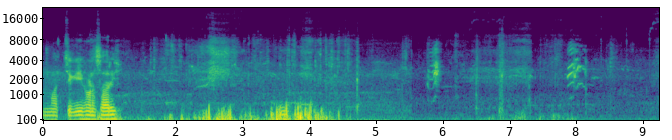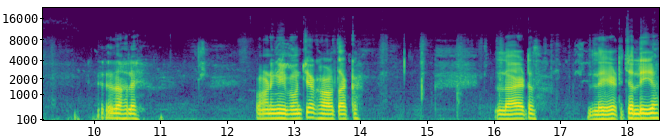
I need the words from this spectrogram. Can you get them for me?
ਮੱਚ ਗਈ ਹੁਣ ਸਾਰੀ। ਇਹਦੇ ਦਾ ਹਲੇ ਪਾਣੀ ਪਹੁੰਚਿਆ ਖਾਲ ਤੱਕ। ਲਾਈਟ ਲੇਟ ਚੱਲੀ ਆ।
